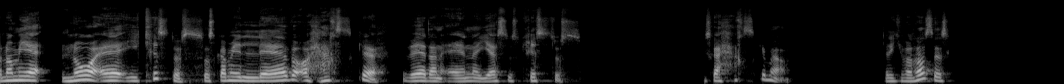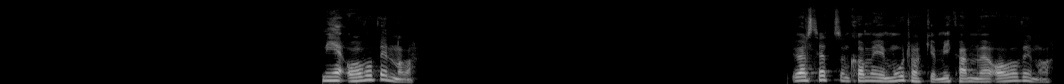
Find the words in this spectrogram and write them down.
Og når vi nå er i Kristus, så skal vi leve og herske ved den ene Jesus Kristus. Vi skal herske med ham. Er det ikke fantastisk? Vi er overvinnere. Uansett som kommer imot oss, vi kan være overvinnere.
